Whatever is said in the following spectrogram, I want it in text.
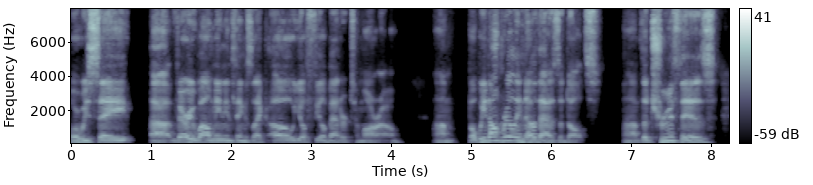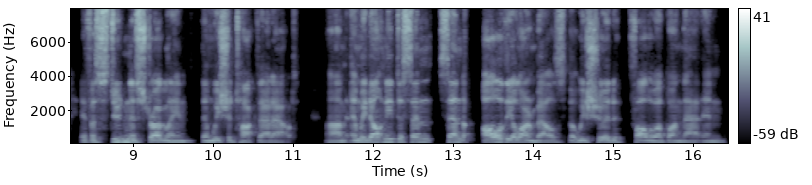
or we say uh, very well-meaning things like, "Oh, you'll feel better tomorrow," um, but we don't really know that as adults. Uh, the truth is, if a student is struggling, then we should talk that out. Um, and we don't need to send send all of the alarm bells, but we should follow up on that and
